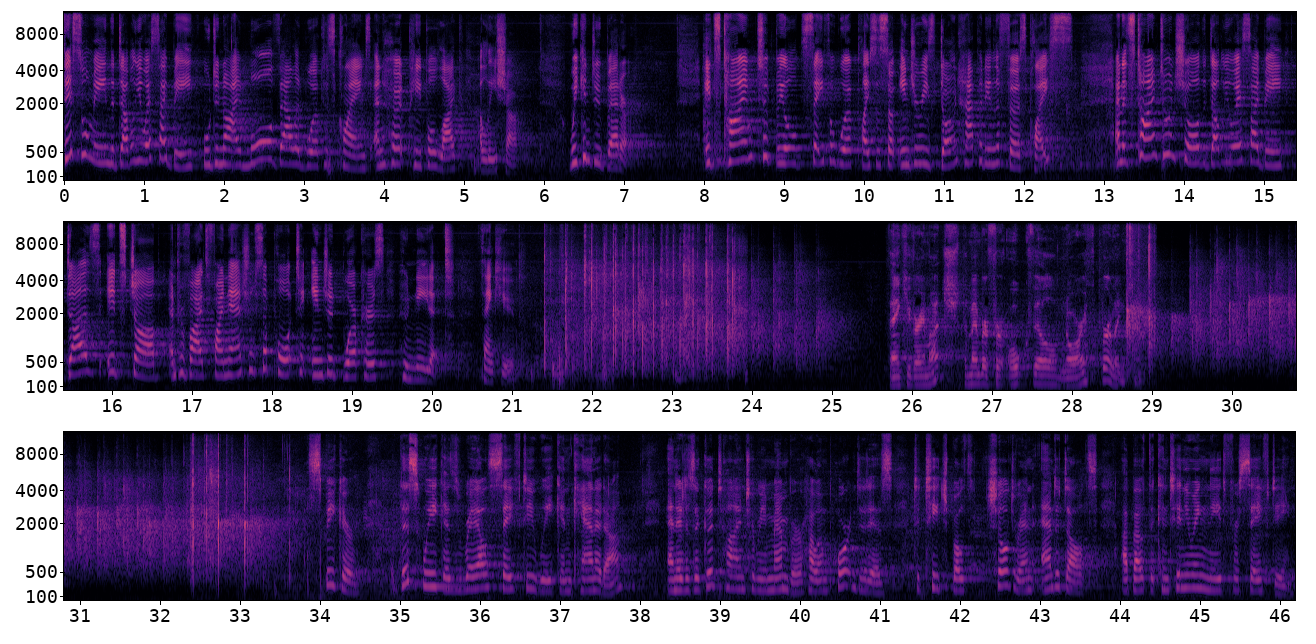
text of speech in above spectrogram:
This will mean the WSIB will deny more valid workers' claims and hurt people like Alicia. We can do better. It's time to build safer workplaces so injuries don't happen in the first place. And it's time to ensure the WSIB does its job and provides financial support to injured workers who need it. Thank you. Thank you very much. The member for Oakville North Burlington. Speaker, this week is Rail Safety Week in Canada, and it is a good time to remember how important it is to teach both children and adults about the continuing need for safety.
